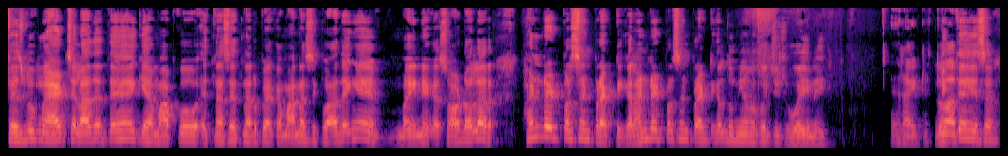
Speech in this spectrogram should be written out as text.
फेसबुक में ऐड चला देते हैं कि हम आपको इतना से इतना रुपया कमाना सिखवा देंगे महीने का सौ dollar hundred percent practical hundred percent practical दुनिया में कोई चीज़ हुआ ही नहीं। राइट तो हैं ये सब।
